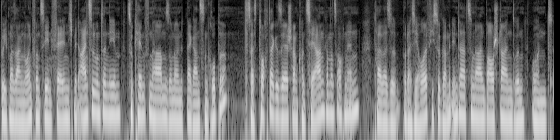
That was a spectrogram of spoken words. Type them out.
würde ich mal sagen, neun von zehn Fällen nicht mit Einzelunternehmen zu kämpfen haben, sondern mit einer ganzen Gruppe. Das heißt Tochtergesellschaft, Konzern kann man es auch nennen, teilweise oder sehr häufig sogar mit internationalen Bausteinen drin. Und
